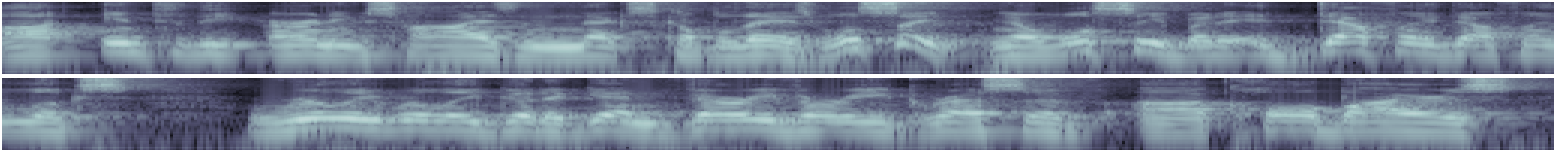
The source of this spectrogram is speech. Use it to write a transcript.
uh, into the earnings highs in the next couple days. We'll see. You know, we'll see. But it definitely, definitely looks really, really good. Again, very, very aggressive uh, call buyers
